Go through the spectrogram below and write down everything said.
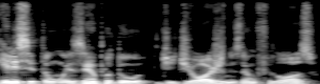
Ele cita um exemplo do, de Diógenes, né, um filósofo,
